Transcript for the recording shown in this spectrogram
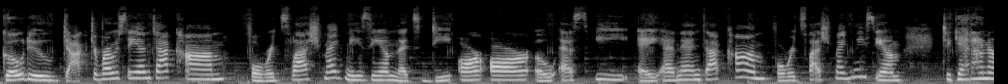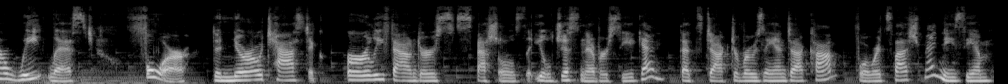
go to drroseann.com forward slash magnesium. That's D R R O S E A N N dot com forward slash magnesium to get on our wait list for the Neurotastic early founders specials that you'll just never see again. That's drroseann.com forward slash magnesium.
